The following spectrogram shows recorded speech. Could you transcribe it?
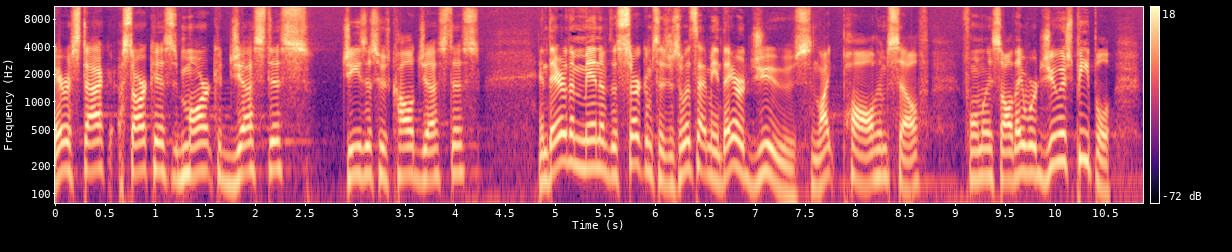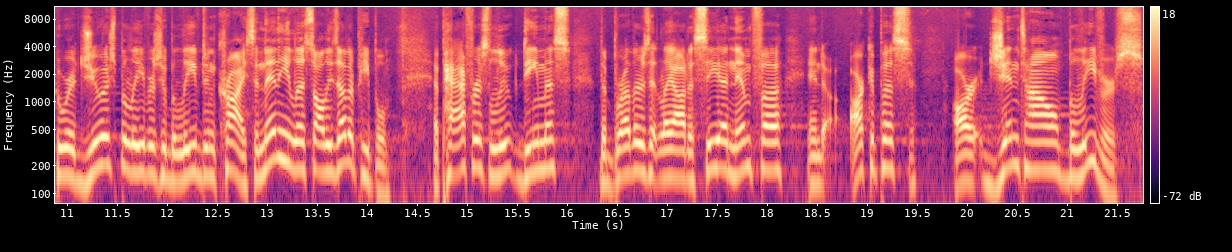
Aristarchus, Mark, Justus, Jesus, who's called Justus. And they're the men of the circumcision. So, what's that mean? They are Jews. And like Paul himself, formerly Saul. They were Jewish people who were Jewish believers who believed in Christ. And then he lists all these other people Epaphras, Luke, Demas, the brothers at Laodicea, Nympha, and Archippus are Gentile believers.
